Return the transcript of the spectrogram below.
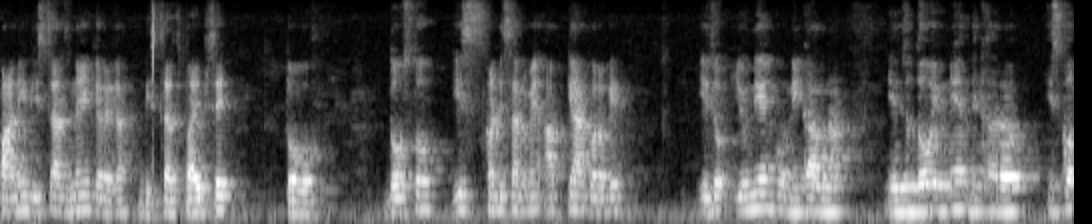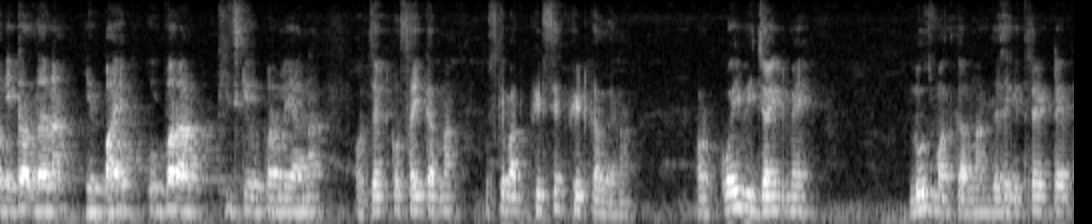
पानी डिस्चार्ज नहीं करेगा डिस्चार्ज पाइप से। तो दोस्तों, इस कंडीशन में आप क्या करोगे? ये जो यूनियन को निकालना, ये जो दो यूनियन दिखा रहे हो, इसको निकाल देना, ये पाइप ऊपर आप खींच के ऊपर ले आना और जेट को सही करना, उसके बाद फिर से फिट कर देना। और कोई भी जॉइंट में लूज मत करना, जैसे कि थ्रेड टेप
